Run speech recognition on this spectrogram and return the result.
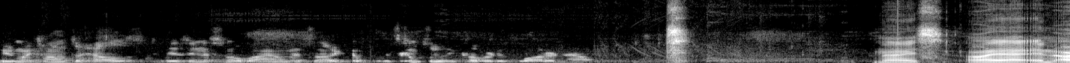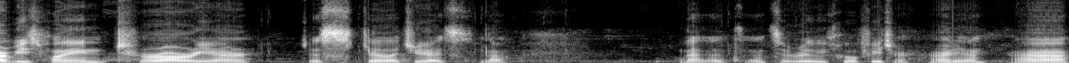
Dude, my tunnel to hell is in a snow biome. It's not. It's completely covered with water now. Nice. Oh yeah, and RV's playing Terraria. Just to let you guys know. That, that's, that's a really cool feature. Alrighty then. Uh,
